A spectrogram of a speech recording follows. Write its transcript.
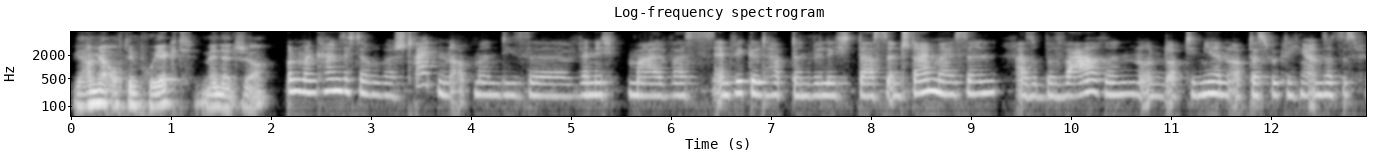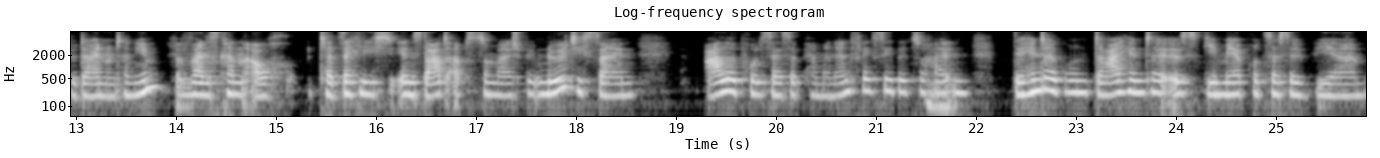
wir haben ja auch den Projektmanager. Und man kann sich darüber streiten, ob man diese, wenn ich mal was entwickelt habe, dann will ich das in Stein meißeln, also bewahren und optimieren, ob das wirklich ein Ansatz ist für dein Unternehmen. Weil es kann auch tatsächlich in Startups zum Beispiel nötig sein, alle Prozesse permanent flexibel zu mhm. halten. Der Hintergrund dahinter ist, je mehr Prozesse wir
